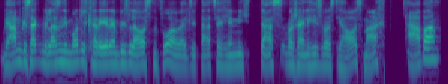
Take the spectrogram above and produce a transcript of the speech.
wir haben gesagt, wir lassen die Modelkarriere ein bisschen außen vor, weil sie tatsächlich nicht das wahrscheinlich ist, was die Haus macht. Aber.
